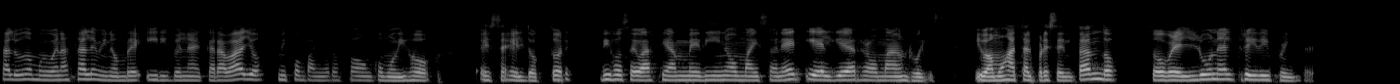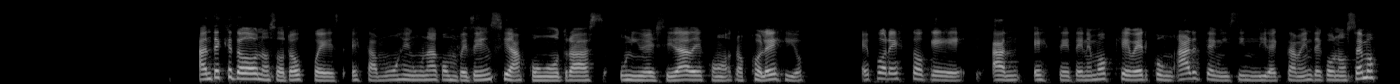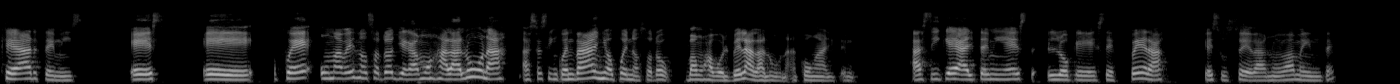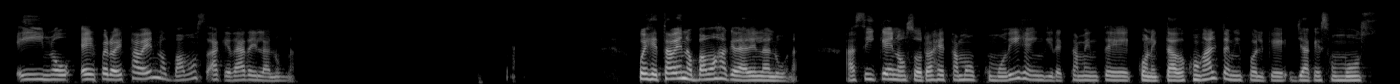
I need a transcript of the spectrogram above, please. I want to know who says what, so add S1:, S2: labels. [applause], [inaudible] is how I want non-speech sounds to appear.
S1: Saludos, muy buenas tardes. Mi nombre es Iris Bernal Caraballo. Mis compañeros son, como dijo ese, el doctor, dijo Sebastián Medino Maisonet y el Guerrero Román Ruiz. Y vamos a estar presentando sobre el Lunar 3D Printer. Antes que todo, nosotros pues estamos en una competencia con otras universidades, con otros colegios. Es por esto que este, tenemos que ver con Artemis indirectamente. Conocemos que Artemis es, eh, fue una vez nosotros llegamos a la luna, hace 50 años, pues nosotros vamos a volver a la luna con Artemis. Así que Artemis es lo que se espera que suceda nuevamente. Y no, eh, pero esta vez nos vamos a quedar en la luna. pues esta vez nos vamos a quedar en la luna. Así que nosotros estamos, como dije, indirectamente conectados con Artemis porque ya que somos,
